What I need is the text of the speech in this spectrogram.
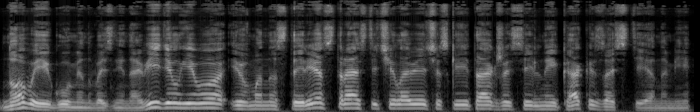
Новый игумен возненавидел его, и в монастыре страсти человеческие так же сильны, как и за стенами,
